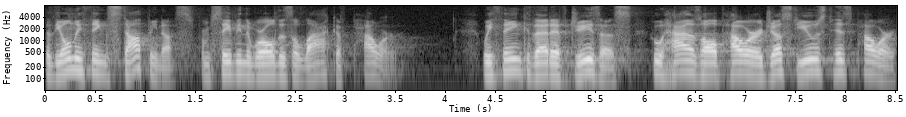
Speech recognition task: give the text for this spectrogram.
that the only thing stopping us from saving the world is a lack of power. We think that if Jesus, who has all power, just used his power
